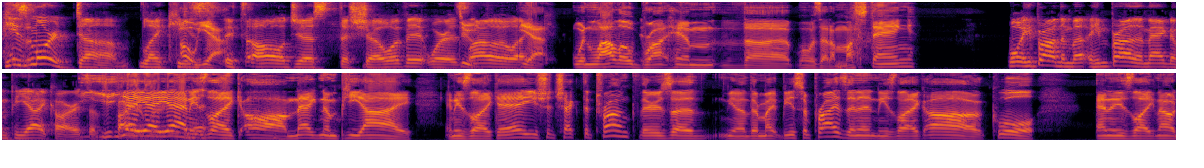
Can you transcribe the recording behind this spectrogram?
He's more dumb. Like he's Oh, yeah. it's all just the show of it whereas Dude, Lalo like yeah. When Lalo brought him the what was that, a Mustang? Well, he brought the he brought the Magnum PI car. It's a yeah, yeah, yeah. And he's like, "Oh, Magnum PI," and he's like, "Hey, you should check the trunk. There's a, you know, there might be a surprise in it." And he's like, "Oh, cool." And he's like, "No,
